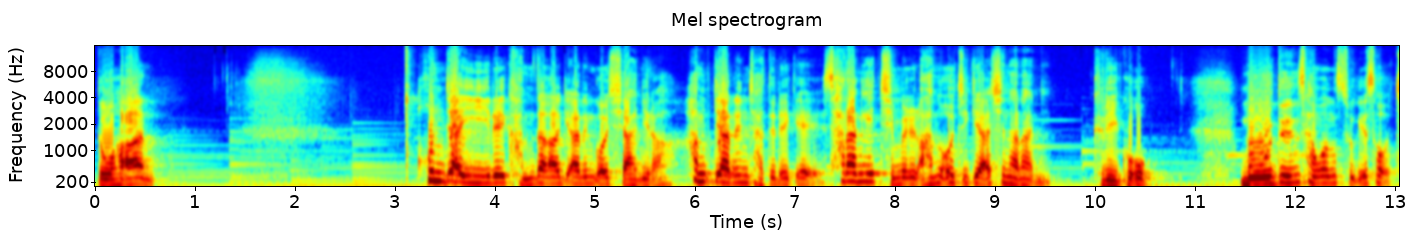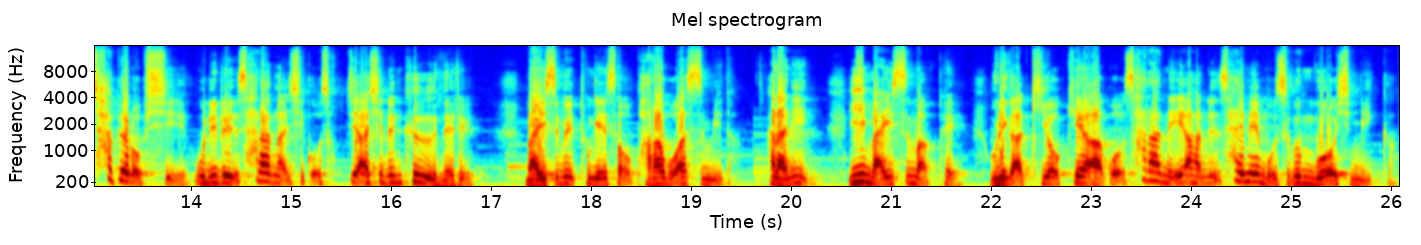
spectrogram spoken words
또한 혼자 이 일을 감당하게 하는 것이 아니라 함께하는 자들에게 사랑의 짐을 나누어지게 하신 하나님. 그리고 모든 상황 속에서 차별 없이 우리를 사랑하시고 속죄하시는 그 은혜를 말씀을 통해서 바라보았습니다. 하나님, 이 말씀 앞에 우리가 기억해야 하고 살아내야 하는 삶의 모습은 무엇입니까?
